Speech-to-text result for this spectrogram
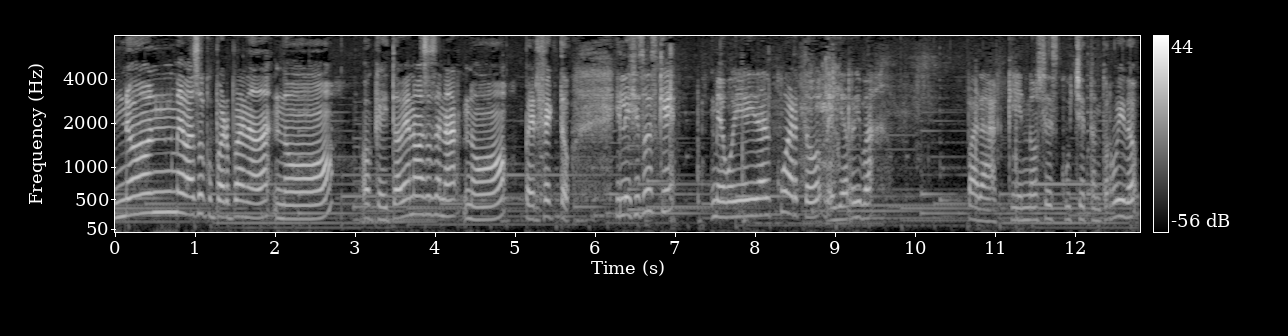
¿No me vas a ocupar para nada? No. Ok, ¿todavía no vas a cenar? No. Perfecto. Y le dije, ¿sabes qué? Me voy a ir al cuarto de allá arriba para que no se escuche tanto ruido.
